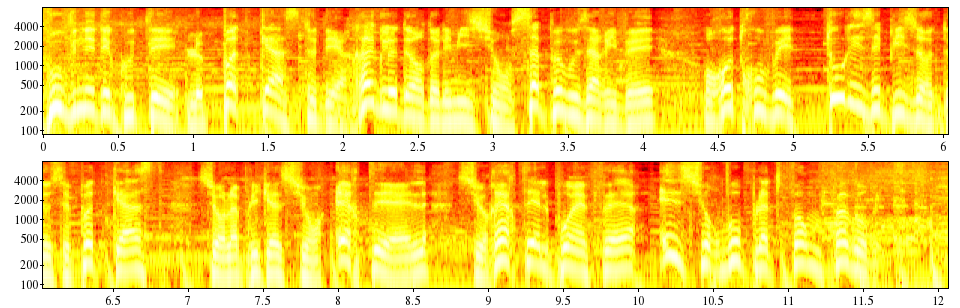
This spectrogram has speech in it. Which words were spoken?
Vous venez d'écouter le podcast des règles d'or de l'émission Ça peut vous arriver. Retrouvez tous les épisodes de ce podcast sur l'application RTL, sur rtl.fr et sur vos plateformes favorites.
